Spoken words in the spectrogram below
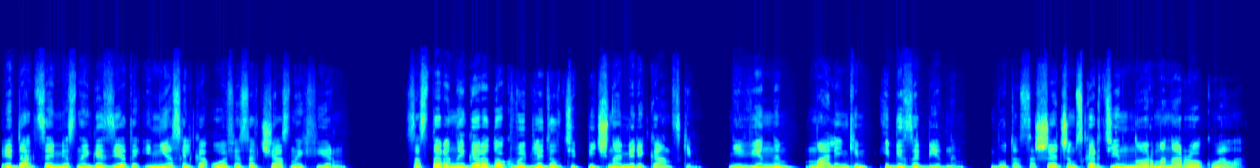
редакция местной газеты и несколько офисов частных фирм. Со стороны городок выглядел типично американским, невинным, маленьким и безобидным, будто сошедшим с картин Нормана Роквелла.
